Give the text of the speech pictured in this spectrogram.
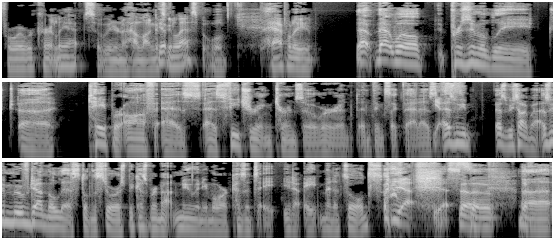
for where we're currently at. So we don't know how long it's Yep. going to last, but we'll happily. That that will presumably uh, taper off as as featuring turns over and, and things like that. As Yes. as we as we talk about as we move down the list on the stores because we're not new anymore because it's eight you know eight minutes old. Yeah, yeah. So, So, uh,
